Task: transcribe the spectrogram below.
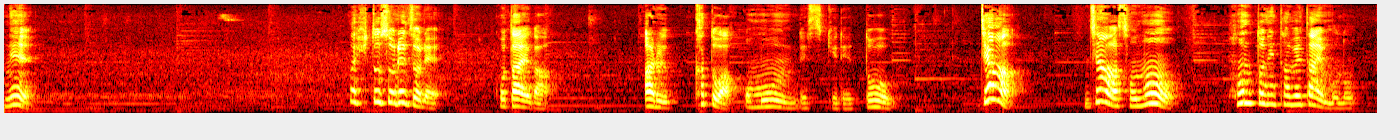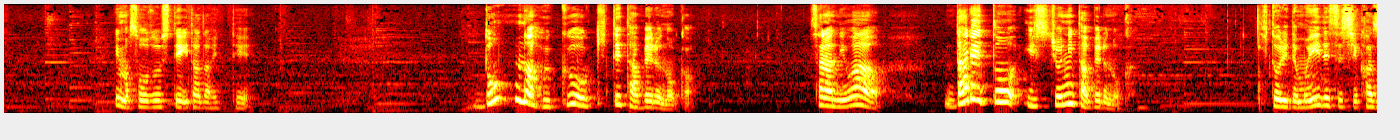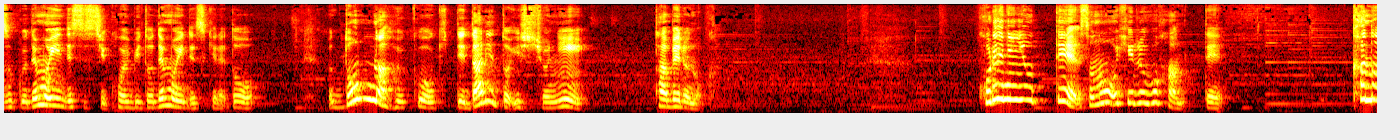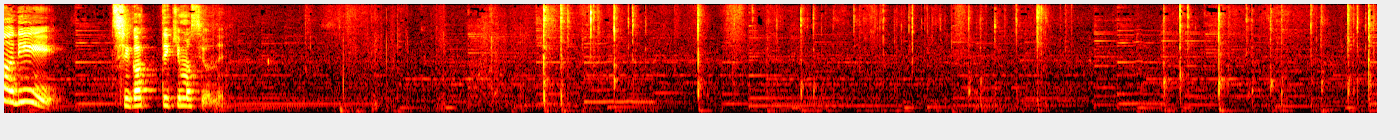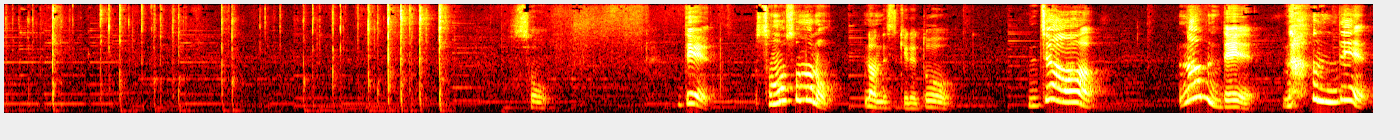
ねまあ、人それぞれ答えがあるかとは思うんですけれどじゃあじゃあその本当に食べたいもの今想像していただいてどんな服を着て食べるのか。さらには誰と一緒に食べるのか一人でもいいですし家族でもいいですし恋人でもいいですけれどどんな服を着て誰と一緒に食べるのかこれによってそのお昼ご飯ってかなり違ってきますよね。そう。でそもそものなんですけれどじゃあなんでなんで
